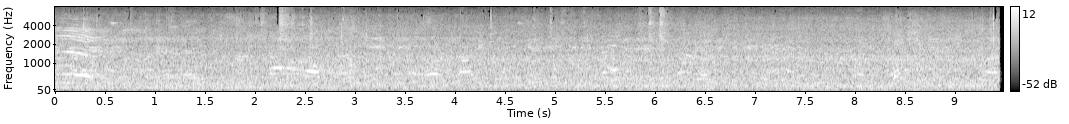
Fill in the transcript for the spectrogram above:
Amen.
